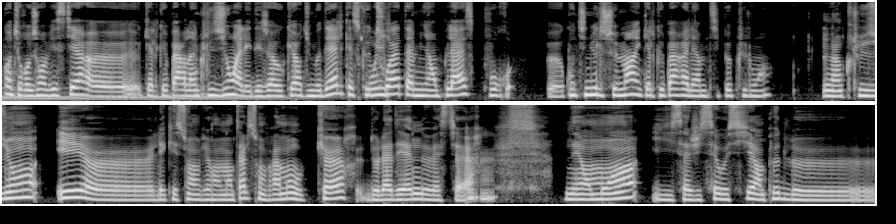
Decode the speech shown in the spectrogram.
Quand tu rejoins Vestiaire, euh, quelque part, l'inclusion, elle est déjà au cœur du modèle. Qu'est-ce que toi, tu as mis en place pour euh, continuer le chemin et quelque part aller un petit peu plus loin? L'inclusion et euh, les questions environnementales sont vraiment au cœur de l'ADN de Vestiaire. Mhm. Néanmoins, il s'agissait aussi un peu de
